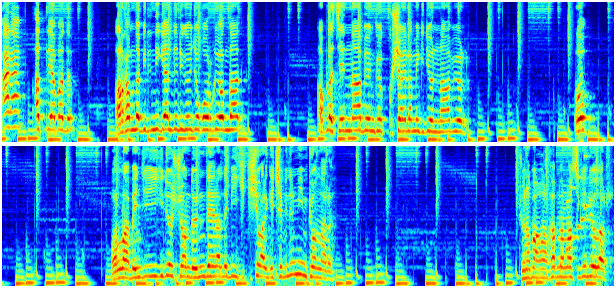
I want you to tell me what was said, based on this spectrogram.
Anam. Atlayamadım. Arkamda birini geldiğini görünce korkuyorum lan. Abla sen ne yapıyorsun? Gökkuşağıyla mı gidiyorsun? Ne yapıyorsun? Hop. Vallahi bence iyi gidiyor şu anda. Önünde herhalde bir iki kişi var. Geçebilir miyim ki onları? Şuna bak arkamdan nasıl geliyorlar.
